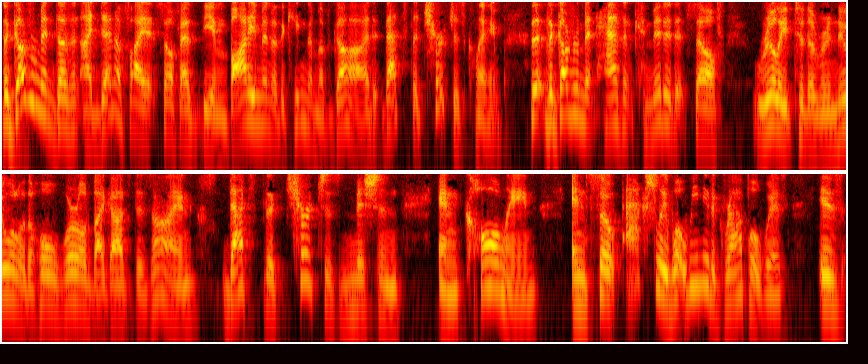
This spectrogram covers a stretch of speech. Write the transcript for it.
The government doesn't identify itself as the embodiment of the kingdom of God. That's the church's claim. The, the, government hasn't committed itself really to the renewal of the whole world by God's design. That's the church's mission and calling. And so, actually, what we need to grapple with is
